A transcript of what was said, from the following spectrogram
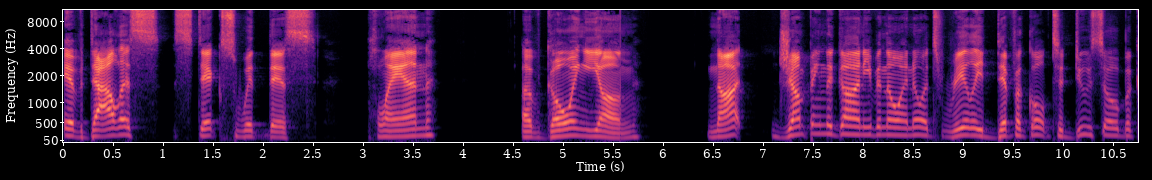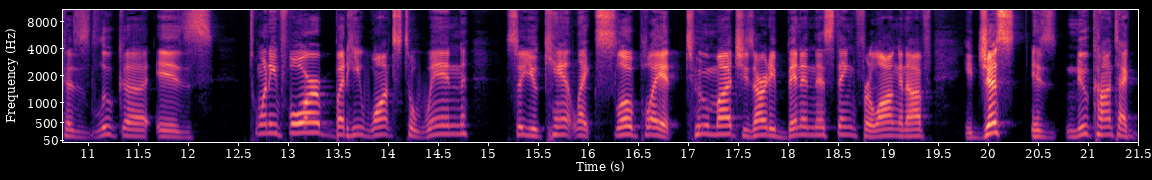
if Dallas sticks with this plan of going young, not jumping the gun, even though I know it's really difficult to do so because Luka is 24, but he wants to win. So you can't like slow play it too much. He's already been in this thing for long enough. He just his new contact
